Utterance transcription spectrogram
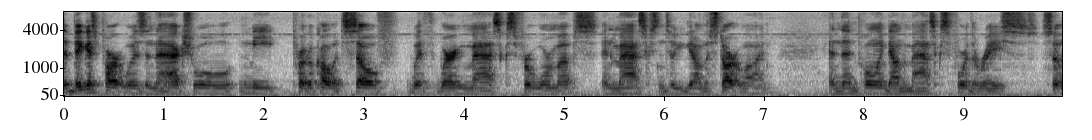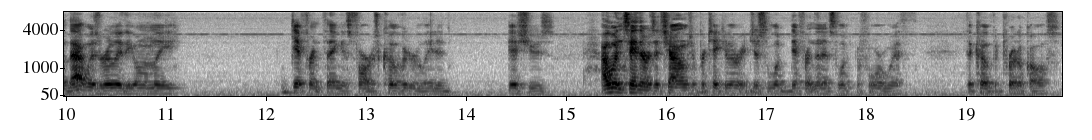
the biggest part was in the actual meet protocol itself, with wearing masks for warm ups and masks until you get on the start line, and then pulling down the masks for the race. So that was really the only different thing as far as COVID related issues. I wouldn't say there was a challenge in particular. It just looked different than it's looked before with the COVID protocols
